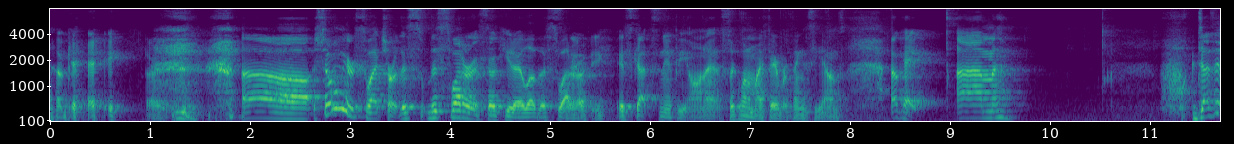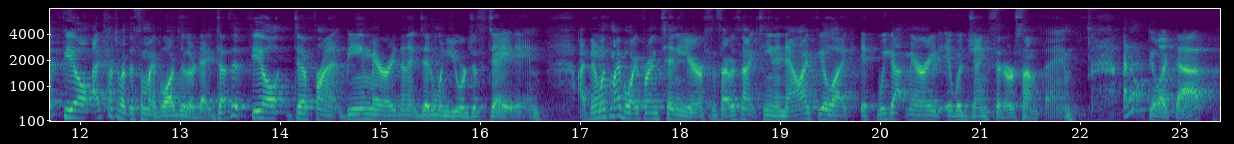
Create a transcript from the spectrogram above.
okay. Sorry. Uh, show him your sweatshirt. This this sweater is so cute. I love this sweater. Snoopy. It's got Snoopy on it. It's like one of my favorite things he owns. Okay. Um, does it feel? I talked about this on my vlog the other day. Does it feel different being married than it did when you were just dating? I've been with my boyfriend 10 years since I was 19, and now I feel like if we got married, it would jinx it or something. I don't feel like that.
